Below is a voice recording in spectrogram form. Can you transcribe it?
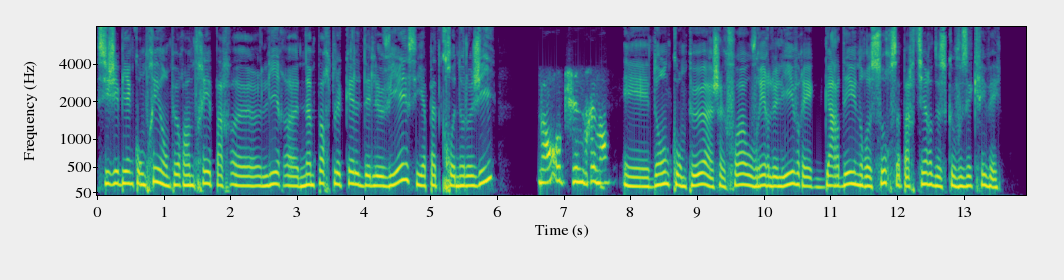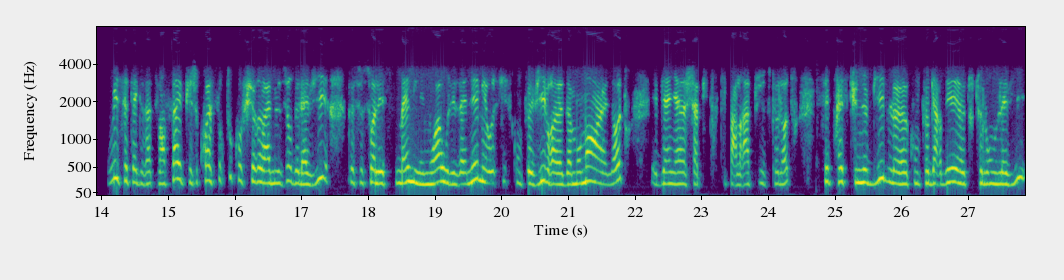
Si j'ai bien compris, on peut rentrer par lire n'importe lequel des leviers s'il n'y a pas de chronologie. Non, aucune, vraiment. Et donc, on peut à chaque fois ouvrir le livre et garder une ressource à partir de ce que vous écrivez. Oui, c'est exactement ça. Et puis, je crois surtout qu'au fur et à mesure de la vie, que ce soit les semaines, les mois ou les années, mais aussi ce qu'on peut vivre euh, d'un moment à un autre, eh bien, il y a un chapitre qui parlera plus que l'autre. C'est presque une Bible euh, qu'on peut garder euh, tout au long de la vie.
